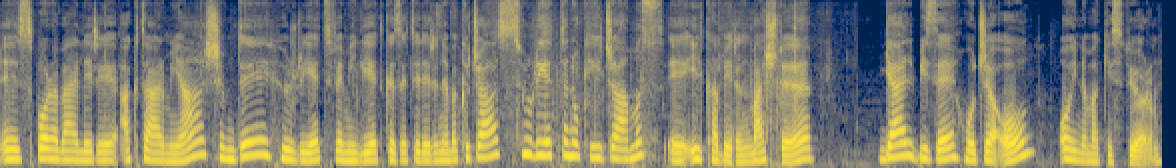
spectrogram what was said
e, spor haberleri aktarmaya. Şimdi Hürriyet ve Milliyet gazetelerine bakacağız. Hürriyet'ten okuyacağımız e, ilk haberin başlığı Gel bize hoca ol, oynamak istiyorum.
